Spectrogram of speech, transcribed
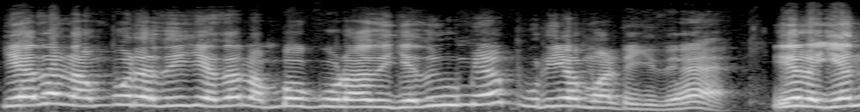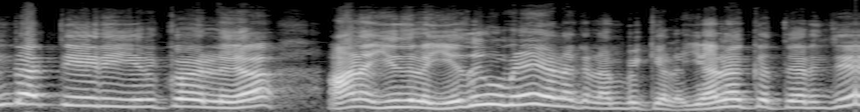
எதை நம்புறது எதை நம்பக்கூடாது எதுவுமே புரிய மாட்டேங்குது. இதில் எந்த தேரி இருக்கோ இல்லையோ ஆனால் இதில் எதுவுமே எனக்கு நம்பிக்கை இல்லை. எனக்கு தெரிஞ்சு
